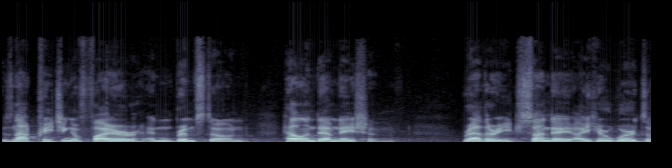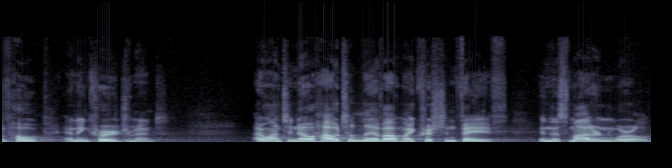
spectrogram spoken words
is not preaching of fire and brimstone, hell and damnation. Rather, each Sunday, I hear words of hope and encouragement. I want to know how to live out my Christian faith in this modern world.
